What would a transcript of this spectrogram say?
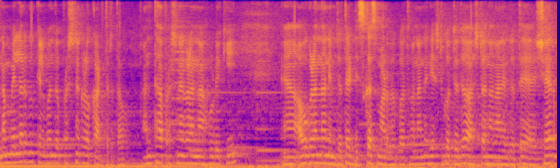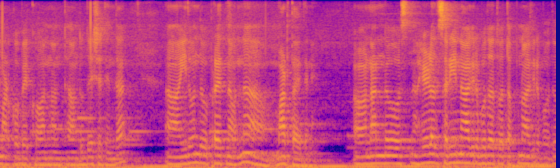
ನಮ್ಮೆಲ್ಲರಿಗೂ ಕೆಲವೊಂದು ಪ್ರಶ್ನೆಗಳು ಕಾಡ್ತಿರ್ತಾವೆ. ಅಂಥ ಪ್ರಶ್ನೆಗಳನ್ನು ಹುಡುಕಿ ಅವುಗಳನ್ನು ನಿಮ್ಮ ಜೊತೆ ಡಿಸ್ಕಸ್ ಮಾಡಬೇಕು ಅಥವಾ ನನಗೆ ಎಷ್ಟು ಗೊತ್ತಿದೋ ಅಷ್ಟನ್ನು ನಾನು ನಿಮ್ಮ ಜೊತೆ ಶೇರ್ ಮಾಡ್ಕೋಬೇಕು ಅನ್ನೋಂಥ ಒಂದು ಉದ್ದೇಶದಿಂದ ಇದೊಂದು ಪ್ರಯತ್ನವನ್ನು ಮಾಡ್ತಾ ಇದ್ದೇನೆ. ನಂದು ಹೇಳೋದು ಸರಿನೂ ಆಗಿರ್ಬೋದು ಅಥವಾ ತಪ್ಪನೂ ಆಗಿರ್ಬೋದು.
